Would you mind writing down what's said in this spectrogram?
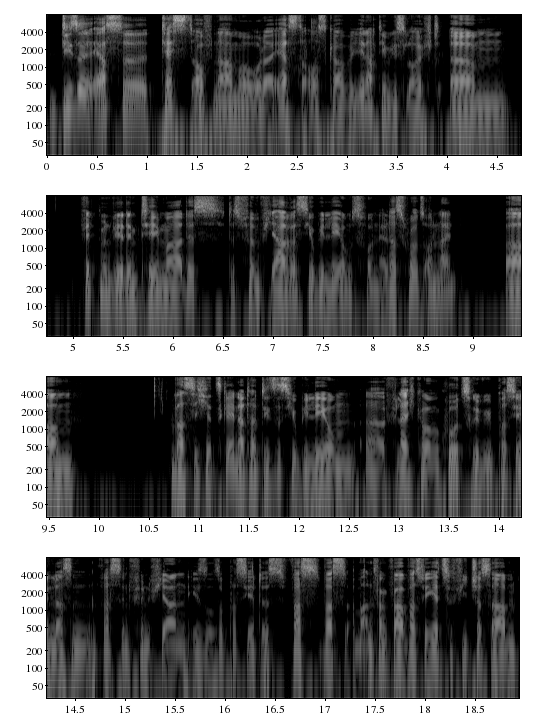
diese erste Testaufnahme oder erste Ausgabe, je nachdem wie es läuft, ähm, widmen wir dem Thema des, des Fünf-Jahres-Jubiläums von Elder Scrolls Online. Ähm, was sich jetzt geändert hat, dieses Jubiläum. Äh, vielleicht kann man mal kurz Revue passieren lassen, was in fünf Jahren ESO so passiert ist. Was, was am Anfang war, was wir jetzt für Features haben.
